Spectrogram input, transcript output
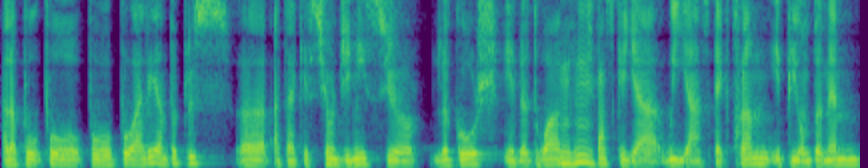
Alors, pour, pour, pour, pour aller un peu plus euh, à ta question, Jimmy, sur le gauche et le droit, mm-hmm. je pense qu'il y a, oui, il y a un spectrum, et puis on peut même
